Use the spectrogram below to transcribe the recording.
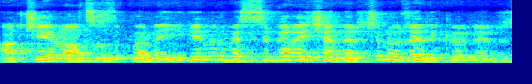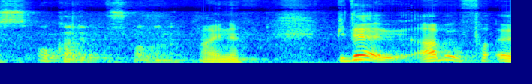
Akciğer rahatsızlıklarına iyi gelir ve sigara içenler için özellikle öneririz okaliptus balını. Aynen. Bir de abi e,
